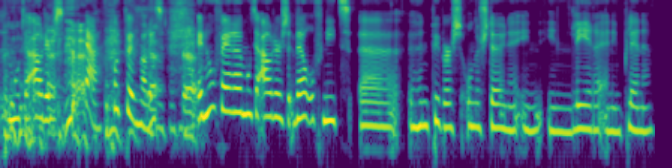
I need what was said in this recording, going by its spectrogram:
moeten ouders. Ja, goed punt. Ja. In hoeverre moeten ouders wel of niet eh, hun pubers ondersteunen in, in leren en in plannen?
